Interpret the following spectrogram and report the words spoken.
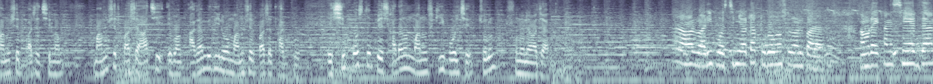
মানুষের পাশে ছিলাম, মানুষের পাশে আছি এবং আগামী দিনেও মানুষের পাশে থাকব। এই শীতবস্ত্র পেয়ে সাধারণ মানুষ কি বলছে, চলুন শুনে নেওয়া যাক। আর আমার বাড়ি পশ্চিমিয়াটা পূর্ব মুসলমান পাড়া আমরা এখানে স্নেহের দান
